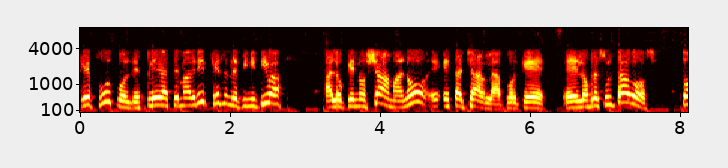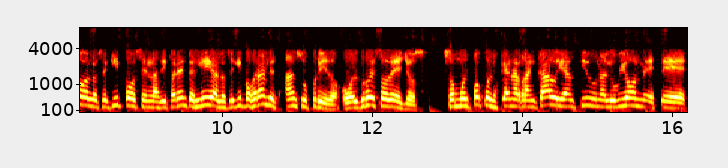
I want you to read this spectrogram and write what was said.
qué fútbol despliega este Madrid, que es en definitiva a lo que nos llama, ¿no? E, esta charla, porque eh, los resultados, todos los equipos en las diferentes ligas, los equipos grandes han sufrido, o el grueso de ellos. Son muy pocos los que han arrancado y han sido un aluvión este,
